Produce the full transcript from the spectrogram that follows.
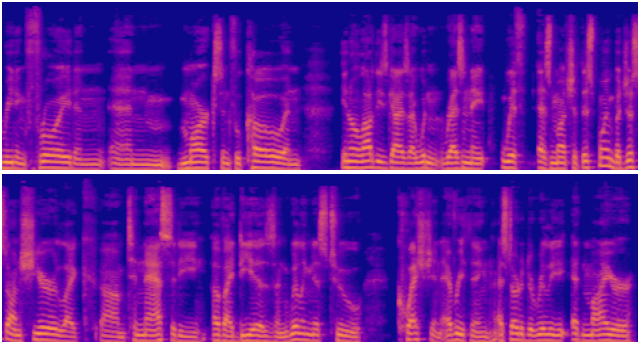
reading Freud and and Marx and Foucault and you know a lot of these guys I wouldn't resonate with as much at this point, but just on sheer like um, tenacity of ideas and willingness to question everything, I started to really admire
